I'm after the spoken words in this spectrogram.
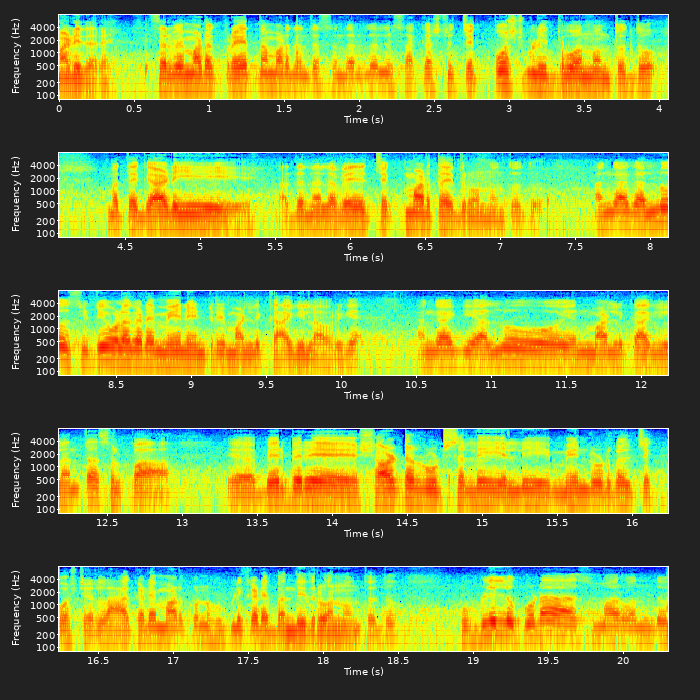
ಮಾಡಿದ್ದಾರೆ. ಸರ್ವೆ ಮಾಡೋಕ್ಕೆ ಪ್ರಯತ್ನ ಮಾಡಿದಂಥ ಸಂದರ್ಭದಲ್ಲಿ ಸಾಕಷ್ಟು ಚೆಕ್ ಪೋಸ್ಟ್ಗಳಿದ್ವು ಅನ್ನುವಂಥದ್ದು, ಮತ್ತು ಗಾಡಿ ಅದನ್ನೆಲ್ಲ ವೇ ಚೆಕ್ ಮಾಡ್ತಾಯಿದ್ರು ಅನ್ನೋಂಥದ್ದು ಹಂಗಾಗಿ ಅಲ್ಲೂ ಸಿಟಿ ಒಳಗಡೆ ಮೇನ್ ಎಂಟ್ರಿ ಮಾಡಲಿಕ್ಕೆ ಆಗಿಲ್ಲ ಅವರಿಗೆ. ಹಂಗಾಗಿ ಅಲ್ಲೂ ಏನು ಮಾಡ್ಲಿಕ್ಕೆ ಆಗಿಲ್ಲ ಅಂತ ಸ್ವಲ್ಪ ಬೇರೆ ಬೇರೆ ಶಾರ್ಟರ್ ರೂಟ್ಸಲ್ಲಿ ಎಲ್ಲಿ ಮೇನ್ ರೋಡ್ಗಳು ಚೆಕ್ ಪೋಸ್ಟ್ ಇರಲ್ಲ, ಆ ಕಡೆ ಮಾಡ್ಕೊಂಡು ಹುಬ್ಳಿ ಕಡೆ ಬಂದಿದ್ರು ಅನ್ನುವಂಥದ್ದು. ಹುಬ್ಳಿಲೂ ಕೂಡ ಸುಮಾರು ಒಂದು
